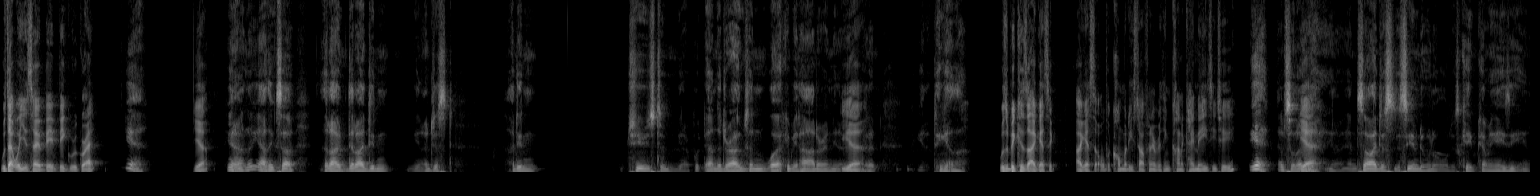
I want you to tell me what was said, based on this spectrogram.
Was that what you say would be a big regret? Yeah, Yeah. you know, yeah, I think so. That I that I didn't, you know, just I didn't choose to you know put down the drugs and work a bit harder and you know Yeah. get, it, get it together. Was it because I guess it, I guess all the comedy stuff and everything kind of came easy to you? Yeah, absolutely. Yeah. You know, and so I just assumed it would all just keep coming easy. You know.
